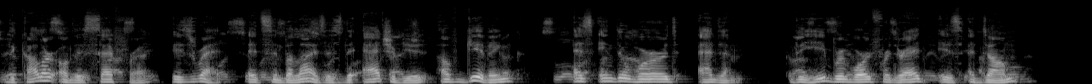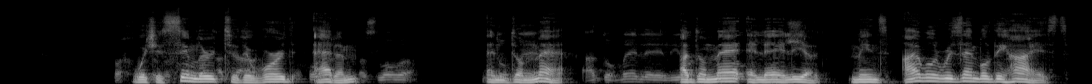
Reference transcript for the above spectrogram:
The color of the sephra is red. It symbolizes the attribute of giving, as in the word Adam. The Hebrew word for red is Adam, which is similar to the word Adam, and Domeh, Adome Ele means I will resemble the highest.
